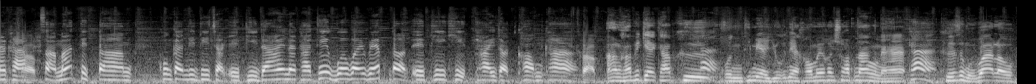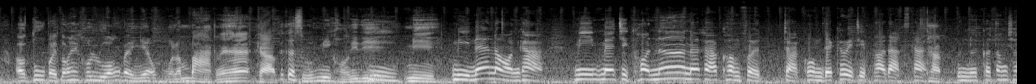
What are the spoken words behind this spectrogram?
นะคะ ครับ สามารถติดตามโครงการดีๆ จาก AP ได้นะคะ ที่ www.ap-thai.com ค่ะ ครับ เอาละครับพี่เกดครับคือค่ะคนที่มีอายุเนี่ยเขาไม่ค่อยชอบนั่งนะฮะค่ะคือสมมติว่าเราเอาตู้ไปต้องให้เขาล้วงไปอย่างเงี้ยโอ้โหลำบากนะฮะครับ ถ้าเกิดสมมติมีของดีมี ๆ มี มีแน่นอนค่ะ มี Magic Corner นะคะ Comfort จาก Home Decorative Products ค่ะครับคุณนุชก็ต้องช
